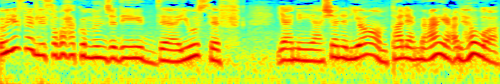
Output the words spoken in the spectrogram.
ويسعد لي صباحكم من جديد يوسف. يعني عشان اليوم طالع معاي على الهواء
